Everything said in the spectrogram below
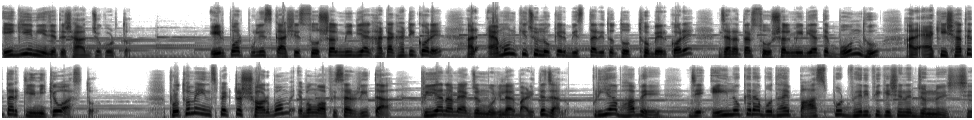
এগিয়ে নিয়ে যেতে সাহায্য করত। এরপর পুলিশ কাশির সোশ্যাল মিডিয়া ঘাটাঘাটি করে আর এমন কিছু লোকের বিস্তারিত তথ্য বের করে যারা তার সোশ্যাল মিডিয়াতে বন্ধু আর একই সাথে তার ক্লিনিকেও আসত। প্রথমে ইন্সপেক্টর সর্বম এবং অফিসার রীতা প্রিয়া নামে একজন মহিলার বাড়িতে যান। প্রিয়া ভাবে যে এই লোকেরা বোধহয় পাসপোর্ট ভেরিফিকেশনের জন্য এসছে,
